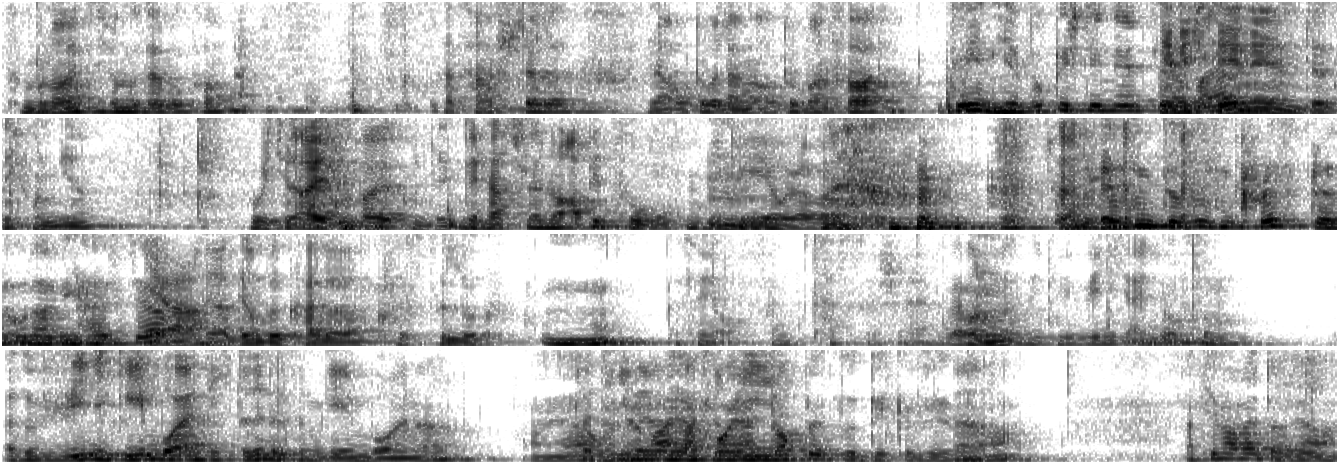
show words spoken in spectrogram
95 ungefähr bekommen. An der Tankstelle, in der Auto, lange Autobahnfahrt. Den hier, wirklich den, der jetzt Den hier nicht den, nee, der ist nicht von mir. Wo ich den alten weißen Ding. Den hast du schnell nur abgezogen auf dem Mhm. oder was? Das ist, ein, das ist ein Crystal, oder wie heißt der? Ja, Game Boy Color Crystal Look. Mhm. Das finde ich auch fantastisch, ey. wenn man mal sieht, wie wenig eigentlich auf so einem. Also wie wenig Gameboy eigentlich drin ist im Gameboy, ne? Ah, ja, aber Platine, der war ja vorher doppelt so dick gewesen. Ja. Ja. Erzähl mal weiter, ja.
